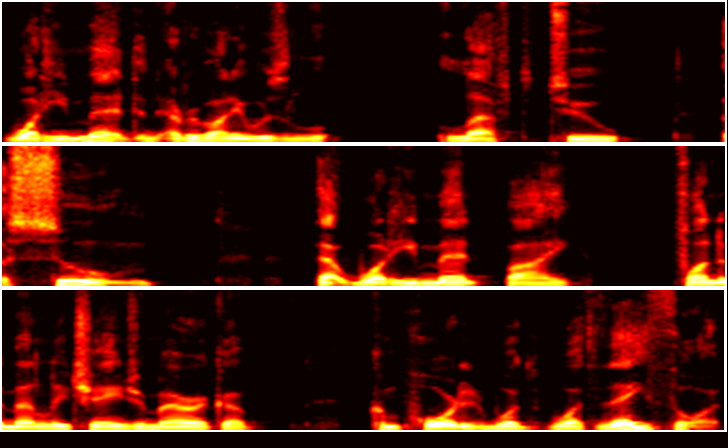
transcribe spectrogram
what he meant. And everybody was l- left to assume that what he meant by fundamentally change America comported with what they thought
